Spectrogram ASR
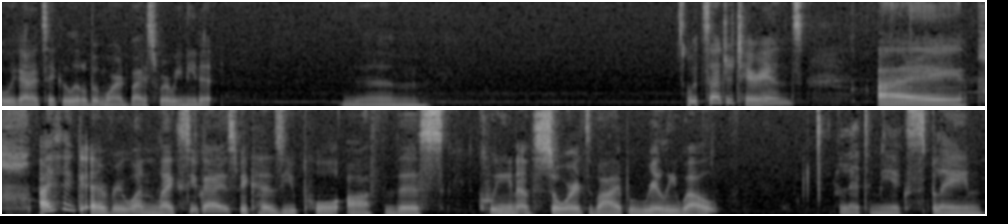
We gotta take a little bit more advice where we need it. Um, with Sagittarians, I I think everyone likes you guys because you pull off this Queen of Swords vibe really well. Let me explain.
